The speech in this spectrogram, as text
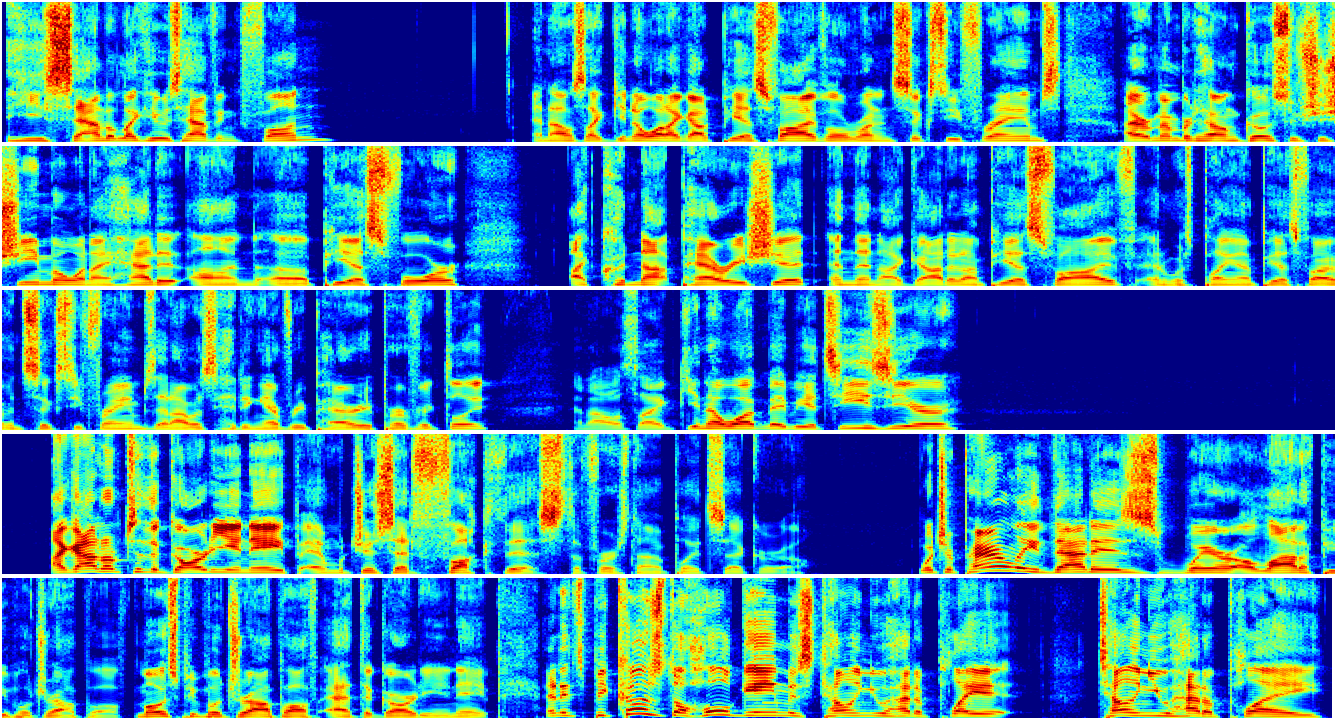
he sounded like he was having fun. And I was like, you know what? I got PS5. It'll run in 60 frames. I remembered how in Ghost of Tsushima, when I had it on uh, PS4, I could not parry shit. And then I got it on PS5 and was playing on PS5 in 60 frames. And I was hitting every parry perfectly. And I was like, you know what? Maybe it's easier. I got up to the Guardian Ape and just said, fuck this the first time I played Sekiro. Which apparently that is where a lot of people drop off. Most people drop off at the Guardian Ape. And it's because the whole game is telling you how to play it, telling you how to play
